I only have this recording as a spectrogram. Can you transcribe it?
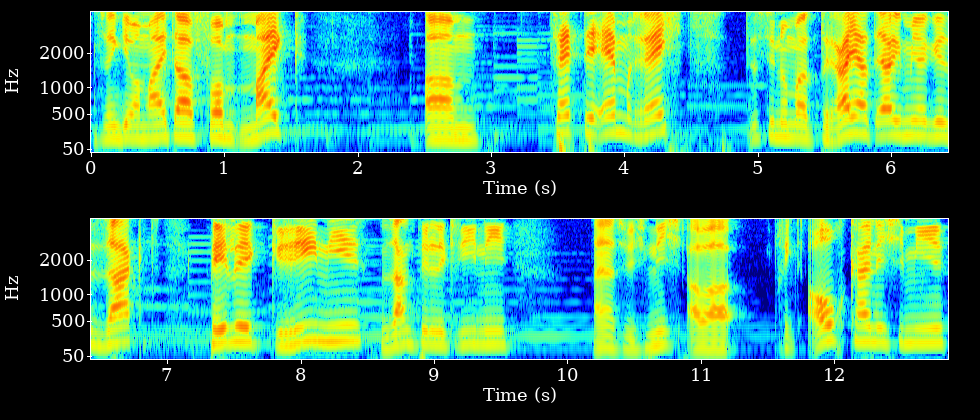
Deswegen gehen wir weiter vom Mike. Ähm, ZDM rechts. Das ist die Nummer 3, hat er mir gesagt. Pellegrini, San Pellegrini. Nein, natürlich nicht, aber bringt auch keine Chemie.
